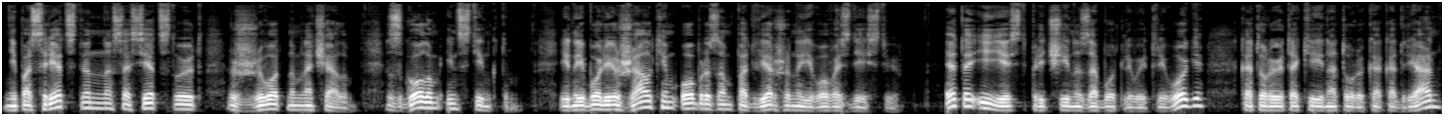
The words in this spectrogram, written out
непосредственно соседствует с животным началом, с голым инстинктом, и наиболее жалким образом подвержена его воздействию. Это и есть причина заботливой тревоги, которую такие натуры, как Адриан,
